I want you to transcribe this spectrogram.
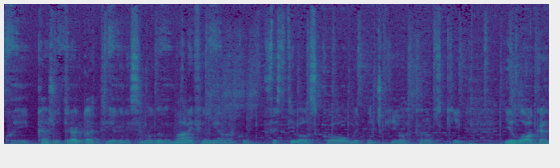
koji kažu da treba gledati, ja ga nisam mogao da mali film, je onako festivalsko, umetnički, oskarovski, i Logan,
